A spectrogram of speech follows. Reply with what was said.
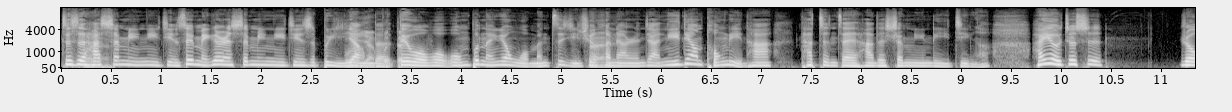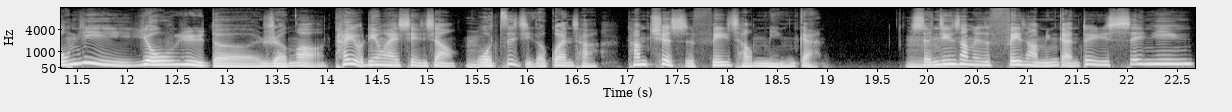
这是他生命逆境，所以每个人生命逆境是不一样的。对我我我们不能用我们自己去衡量人家，你一定要同理他，他正在他的生命逆境啊。还有就是。容易忧郁的人啊，他有另外现象。嗯、我自己的观察，他们确实非常敏感，嗯、神经上面是非常敏感，对于声音，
